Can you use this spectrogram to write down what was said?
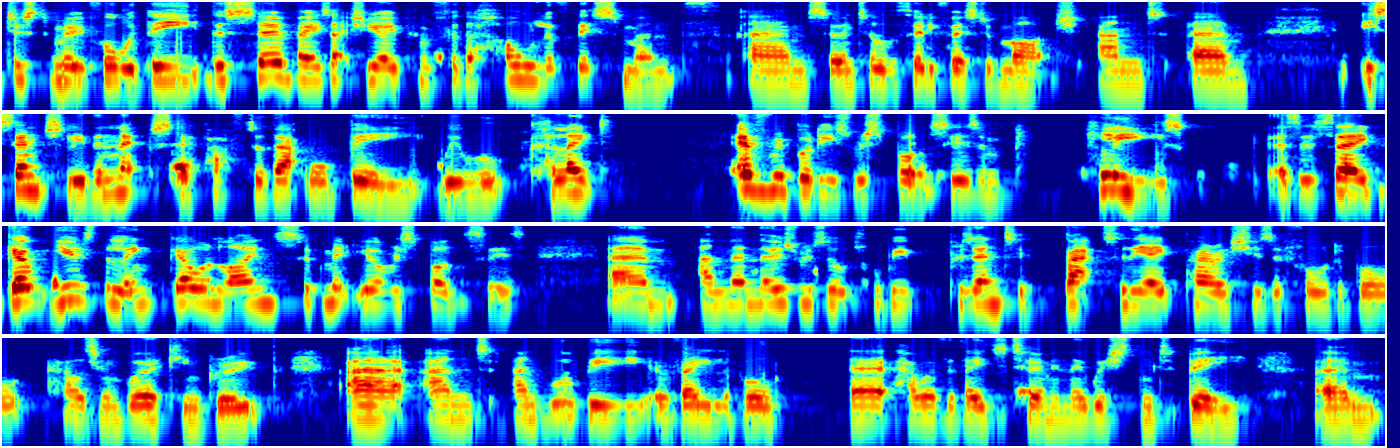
just to move forward, the the survey is actually open for the whole of this month, um, so until the 31st of March. And um, essentially, the next step after that will be we will collate everybody's responses, and please, as I say, go use the link, go online, submit your responses, um, and then those results will be presented back to the eight parishes affordable housing working group uh, and and will be available uh, however they determine they wish them to be um,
